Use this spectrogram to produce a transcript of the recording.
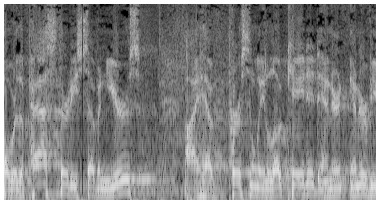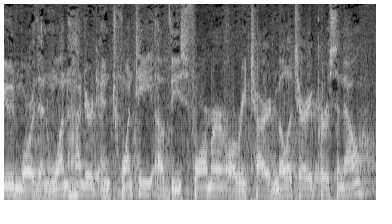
Over the past 37 years, I have personally located and interviewed more than 120 of these former or retired military personnel,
